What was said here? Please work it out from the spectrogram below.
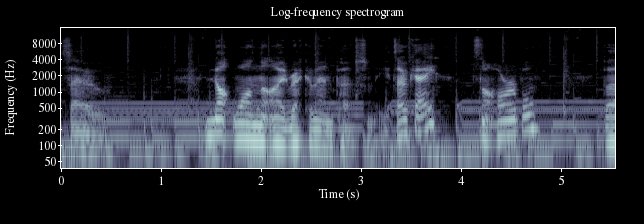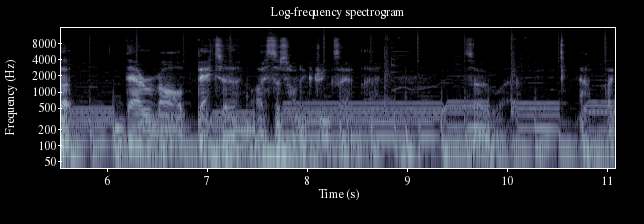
So, not one that I'd recommend personally. It's okay, it's not horrible, but there are better isotonic drinks out there. So, uh, no, I'd,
